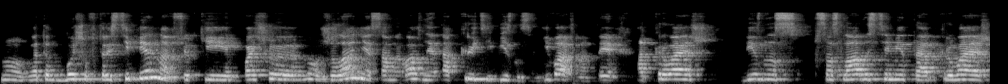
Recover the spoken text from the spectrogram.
ну, это больше второстепенно, все-таки большое ну, желание, самое важное, это открытие бизнеса. Неважно, ты открываешь бизнес со сладостями, ты открываешь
